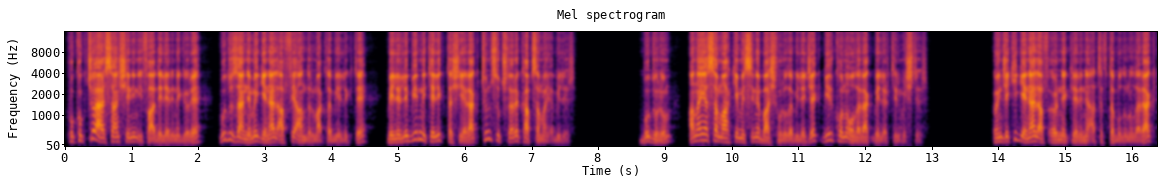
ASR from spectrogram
Hukukçu Ersan Şen'in ifadelerine göre bu düzenleme genel affi andırmakla birlikte belirli bir nitelik taşıyarak tüm suçları kapsamayabilir. Bu durum Anayasa Mahkemesi'ne başvurulabilecek bir konu olarak belirtilmiştir. Önceki genel af örneklerine atıfta bulunularak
